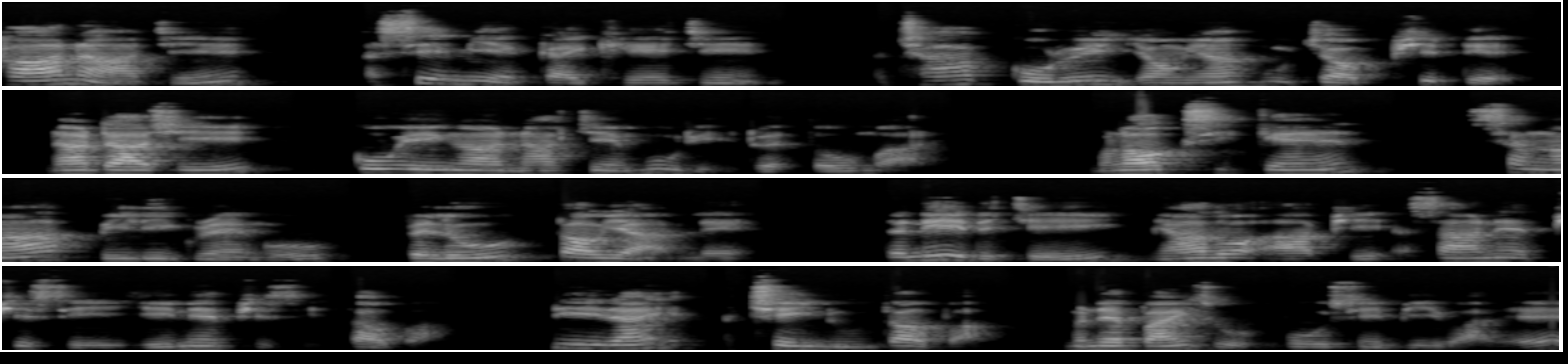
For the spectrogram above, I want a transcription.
ခါးနာခြင်းအဆစ်မြင့်ကြိုက်ခဲခြင်းအခြားကိုရင်းရောင်ရမ်းမှုကြောင့်ဖြစ်တဲ့နာတာရှည်ကိုအင်္ဂါနာကျင်မှုတွေအတွက်သုံးပါတယ်။ Meloxicam 15 mg ကိုဘယ်လိုတောက်ရမလဲ။တစ်နေ့တစ်ချိန်များသောအားဖြင့်အစာနဲ့ဖြစ်စေရေနဲ့ဖြစ်စေတောက်ပါ။နေ့တိုင်းအချိန်တူတောက်ပါ။မနေ့ပိုင်းဆိုပိုအဆင်ပြေပါတယ်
